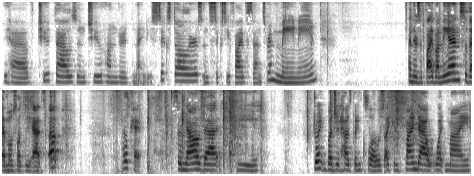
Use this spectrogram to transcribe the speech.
we have $2,296.65 remaining. And there's a 5 on the end, so that most likely adds up. Okay, so now that the joint budget has been closed, I can find out what my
